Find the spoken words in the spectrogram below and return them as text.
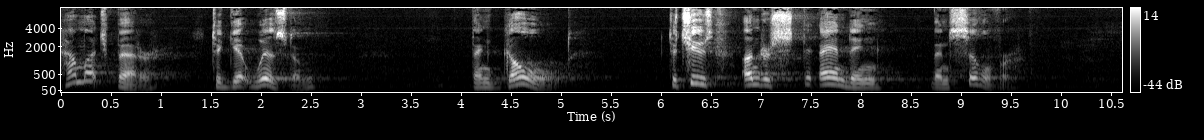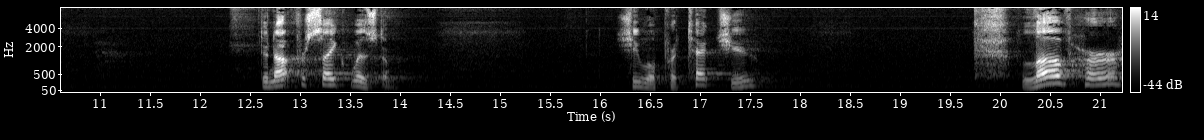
How much better to get wisdom than gold? To choose understanding than silver? Do not forsake wisdom. She will protect you. Love her,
